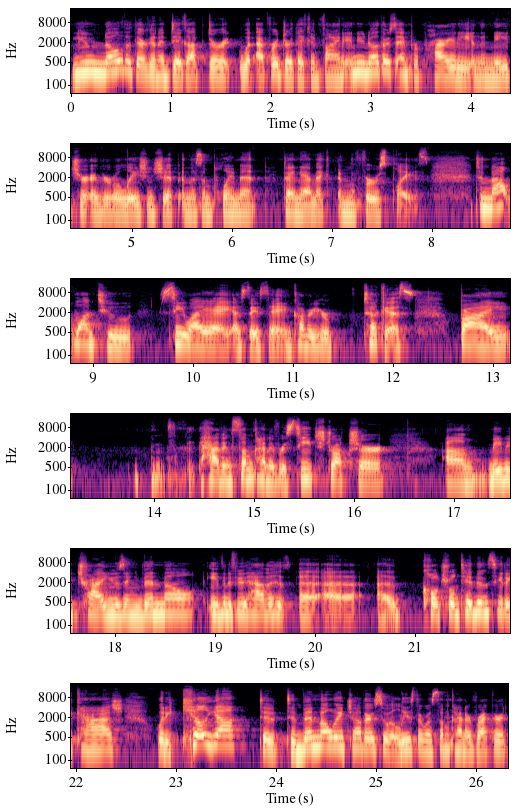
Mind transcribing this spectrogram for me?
you know that they're going to dig up dirt, whatever dirt they can find, and you know there's impropriety in the nature of your relationship in this employment dynamic in the first place. To not want to CYA, as they say, and cover your tuchus by having some kind of receipt structure. Um, maybe try using Venmo, even if you have a, a, a cultural tendency to cash. Would it kill you to, to Venmo each other so at least there was some kind of record?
